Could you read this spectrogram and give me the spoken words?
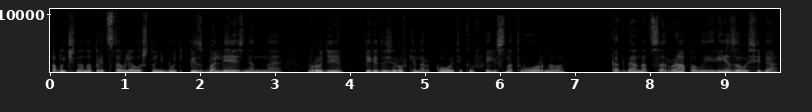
Обычно она представляла что-нибудь безболезненное, вроде передозировки наркотиков или снотворного. Когда она царапала и резала себя,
